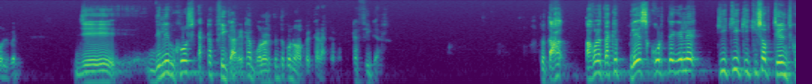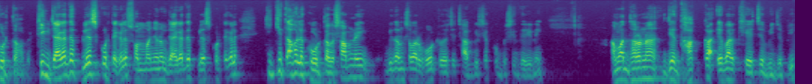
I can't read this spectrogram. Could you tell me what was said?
বলবেন। যে দিলীপ ঘোষ একটা ফিগার এটা বলার কিন্তু কোনো অপেক্ষা রাখে না, একটা ফিগার তো তাহলে তাকে প্লেস করতে গেলে কি কি কি কি সব চেঞ্জ করতে হবে? ঠিক জায়গাতে প্লেস করতে গেলে, সম্মানজনক জায়গাতে প্লেস করতে গেলে কি কি তাহলে করতে হবে? সামনেই বিধানসভার ভোট রয়েছে ছাব্বিশে, খুব বেশি দেরি নেই। আমার ধারণা যে ধাক্কা এবার খেয়েছে বিজেপি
